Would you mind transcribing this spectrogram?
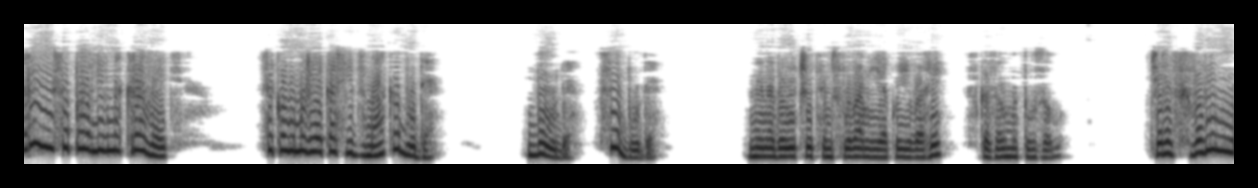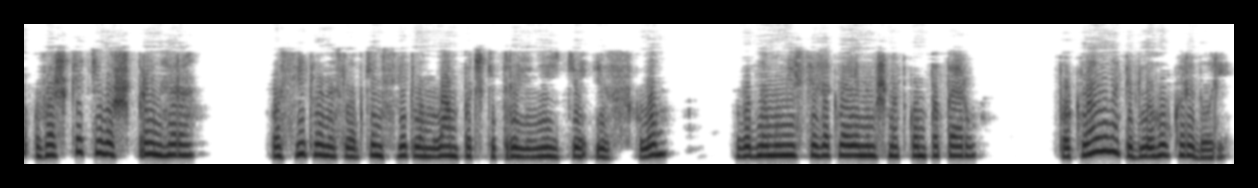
Раїса Павлівна Кравець. Це коли, може, якась відзнака буде? Буде, все буде. Не надаючи цим словам ніякої ваги, сказав Матузов. Через хвилину важке тіло шпрингера, освітлене слабким світлом лампочки три лінійки із склом, в одному місці заклеєним шматком паперу, поклали на підлогу в коридорі.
